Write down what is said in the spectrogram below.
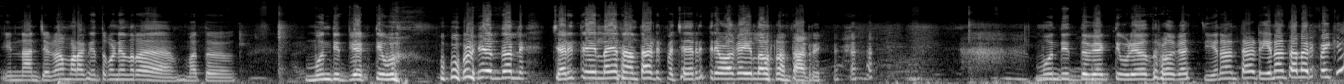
ಇನ್ನು ನಾನು ಜಗಳ ಮಾಡಕ್ಕೆ ನಿಂತ್ಕೊಂಡೆ ಅಂದ್ರೆ ಮತ್ತು ಮುಂದಿದ್ದ ವ್ಯಕ್ತಿ ಉ- ಉಳಿಯೋದ್ರಲ್ಲಿ ಚರಿತ್ರೆ ಇಲ್ಲ ಏನು ಅಂತಾಡ್ರಿಪ್ಪ ಚರಿತ್ರೆ ಒಳಗೆ ಇಲ್ಲ ಅವ್ರು ಅಂತಾಡ್ರಿ ಮುಂದಿದ್ದ ವ್ಯಕ್ತಿ ಉಳಿಯೋದ್ರೊಳಗೆ ಏನ ಅಂತಾಡ್ರಿ ಏನಂತಲ್ಲ ರೀ ಪೈಕಿ?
